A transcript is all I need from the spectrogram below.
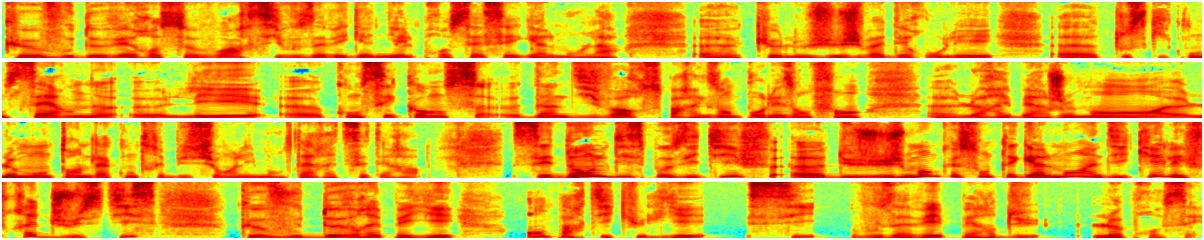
que vous devez recevoir si vous avez gagné le procès. C'est également là que le juge va dérouler tout ce qui concerne les conséquences d'un divorce, par exemple pour les enfants, leur hébergement, le montant de la contribution alimentaire, etc. C'est dans le dispositif du jugement que sont également indiqués les frais de justice que vous devrez payer, en particulier si vous avez perdu le procès.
